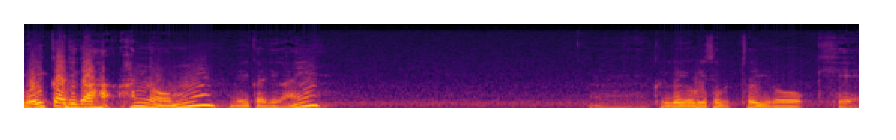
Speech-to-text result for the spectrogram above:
여기까지가 하- 한 놈, 여기까지가, 예? 에, 그리고 여기서부터 이렇게,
